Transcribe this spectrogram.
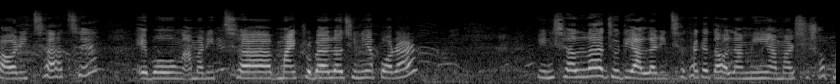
পাওয়ার ইচ্ছা আছে এবং আমার ইচ্ছা মাইক্রোবায়োলজি নিয়ে পড়ার। ইনশাল্লাহ যদি আল্লাহর ইচ্ছা থাকে তাহলে আমি আমার সে স্বপ্ন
